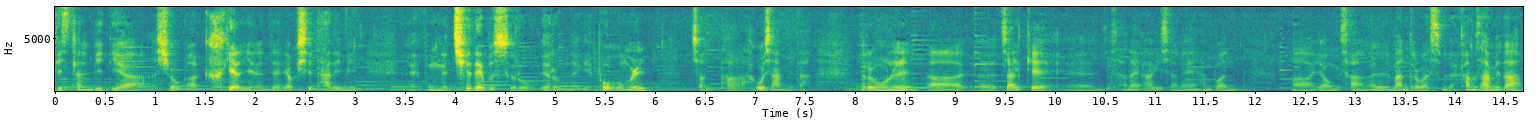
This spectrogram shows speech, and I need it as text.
디지털 미디어 쇼가 크게 열리는데 역시 다림이 국내 최대 부스로 여러분에게 복음을 전파하고자 합니다. 여러분 오늘 어, 어, 짧게 산에 가기 전에 한번 어, 영상을 만들어 봤습니다. 감사합니다.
